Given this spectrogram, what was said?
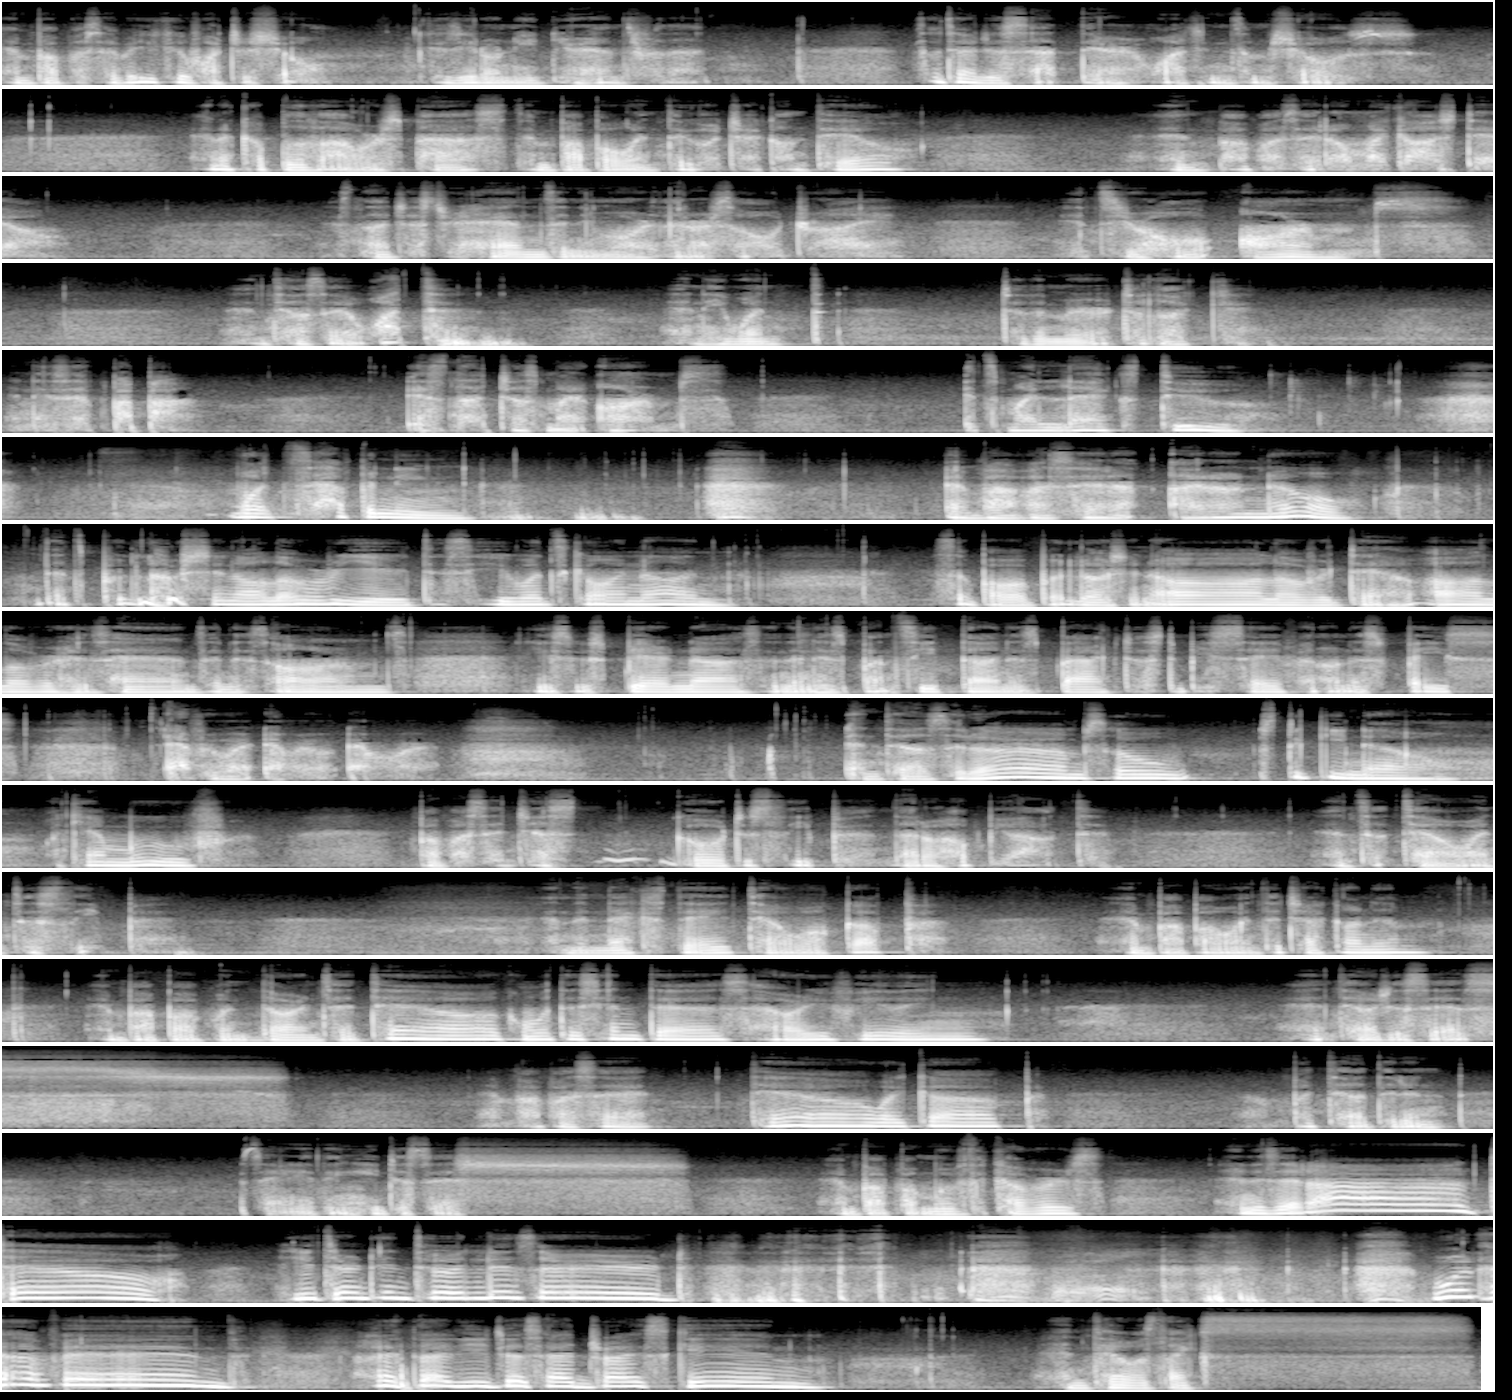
And Papa said, But you could watch a show because you don't need your hands for that. So Teo just sat there watching some shows. And a couple of hours passed, and Papa went to go check on Teo. And Papa said, Oh my gosh, Teo, it's not just your hands anymore that are so dry, it's your whole arms. And Teo said, What? And he went to the mirror to look. And he said, Papa, it's not just my arms, it's my legs too what's happening? And Papa said, I don't know. Let's put lotion all over you to see what's going on. So Papa put lotion all over Teo, all over his hands and his arms, y sus piernas, and then his pancita and his back just to be safe, and on his face, everywhere, everywhere, everywhere. And Teo said, Oh, I'm so sticky now. I can't move. Papa said, just go to sleep. That'll help you out. And so Teo went to sleep. And the next day, Teo woke up and Papa went to check on him. And Papa opened the door and said, Teo, ¿cómo te sientes? How are you feeling? And Teo just says, Shh. And Papa said, Teo, wake up. But Teo didn't say anything. He just says, shh. And Papa moved the covers and he said, Ah, Teo, you turned into a lizard. what happened? I thought you just had dry skin. And Teo was like, Sss.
